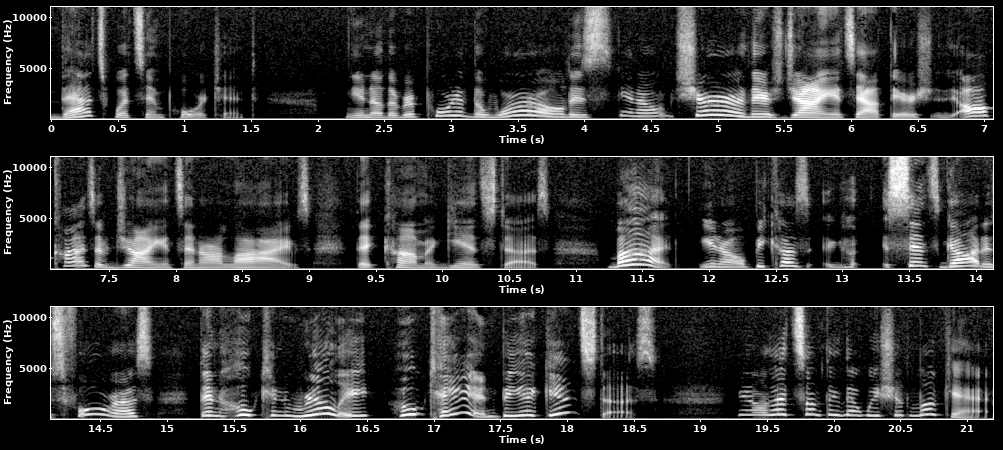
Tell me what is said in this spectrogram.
That's what's important you know, the report of the world is, you know, sure, there's giants out there, all kinds of giants in our lives that come against us. But, you know, because uh, since God is for us, then who can really, who can be against us? You know, that's something that we should look at.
